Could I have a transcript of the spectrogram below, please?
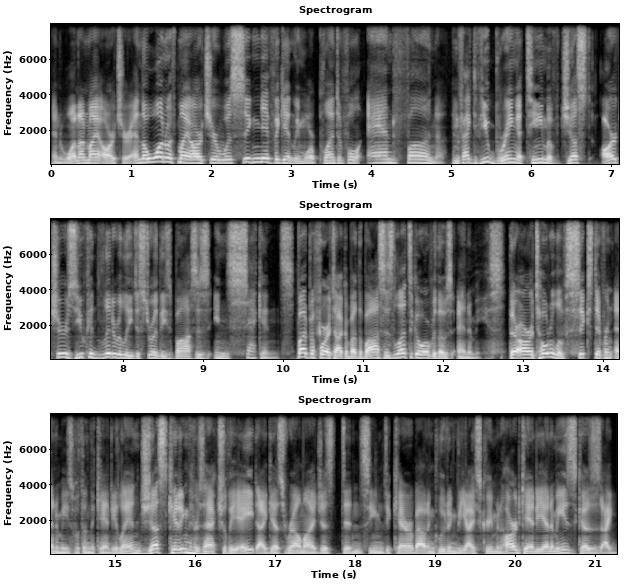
and one on my Archer, and the one with my Archer was significantly more plentiful and fun. In fact, if you bring a team of just Archers, you can literally destroy these bosses in seconds. But before I talk about the bosses, let's go over those enemies. There are a total of six different enemies within the Candyland. Just kidding, there's actually eight. I guess RealmEye just didn't seem to care about including the ice cream and hard candy enemies, because I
